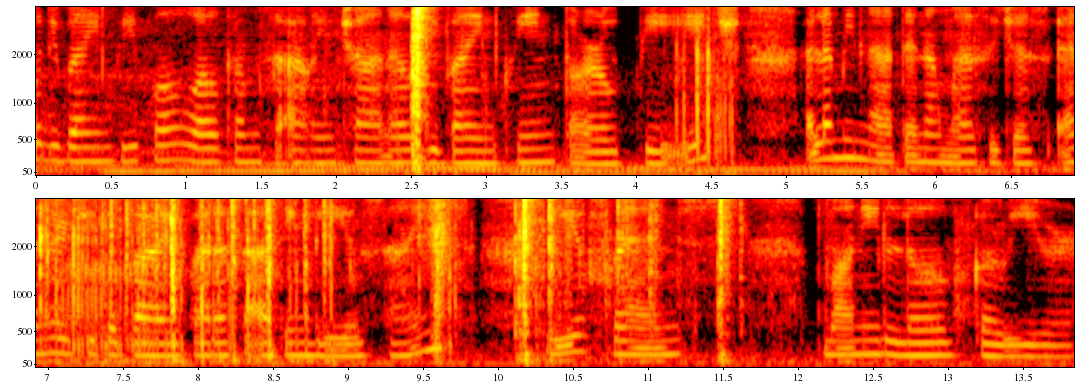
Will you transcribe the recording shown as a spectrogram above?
Divine People! Welcome sa aking channel, Divine Queen Tarot PH. Alamin natin ang messages, energy gabay para sa ating Leo signs, Leo friends, money, love, career,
